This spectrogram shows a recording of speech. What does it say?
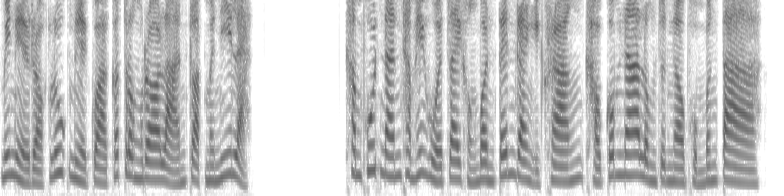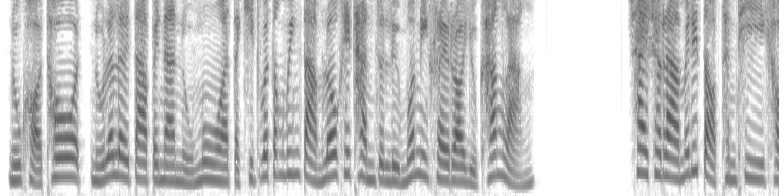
ไม่เหนื่อยหรอกลูกเหนื่อยกว่าก็ตรงรอหลานกลับมานี่แหละคำพูดนั้นทำให้หัวใจของบอลเต้นแรงอีกครั้ง เขาก้มหน้าลงจนเงาผมบังตา หนูขอโทษ หนูละเลยตาไปนานหนูมัว แต่คิดว่าต้องวิ่งตามโลกให้ทันจนลืมว่ามีใครรออยู่ข้างหลัง ชายชราไม่ได้ตอบทันที เขา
